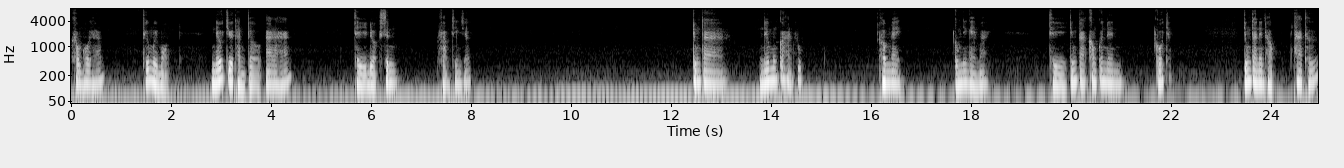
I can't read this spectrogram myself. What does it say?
không hôi hám thứ mười một. Nếu chưa thành tựu a la hán thì được sinh phạm thiên giới. Chúng ta, nếu muốn có hạnh phúc, hôm nay cũng như ngày mai, thì chúng ta không có nên cố chấp. Chúng ta nên học tha thứ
